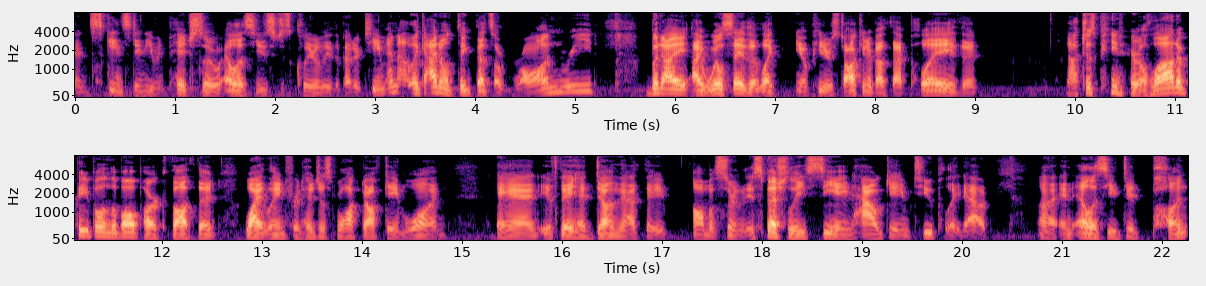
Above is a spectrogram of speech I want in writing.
and Skenes didn't even pitch, so LSU is just clearly the better team. And like I don't think that's a wrong read, but I I will say that like you know Peter's talking about that play that not just Peter, a lot of people in the ballpark thought that Wyatt Langford had just walked off game one, and if they had done that, they almost certainly, especially seeing how game two played out. Uh, and LSU did punt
